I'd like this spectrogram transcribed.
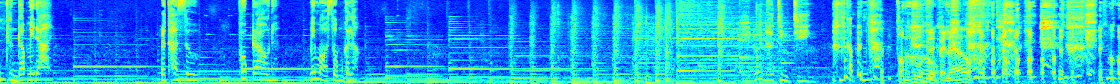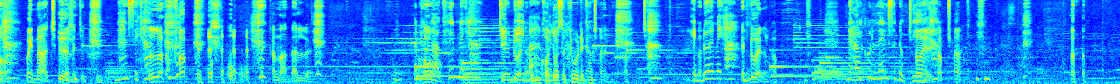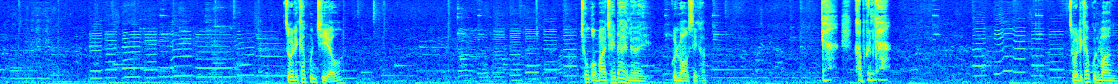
ฉันถึงรับไม่ได้ ประธานซู พวกเราเนี่ยไม่เหมาะสมกันหรอก ดีด้วยนะจริงขอบคุณค่ะ ทำตัวเกินไปแล้ว โอ้โหไม่น่าเชื่อเลยจริงนั่นสิคะๆแล้วครับโอ้โหขนาดนั้นเลย มันดูหล่อขึ้นนะคะจริงด้วยดูดีนะ มาผมกขอตัวสักครู่นะครับ ใช่เลยครับ เห็นด้วยไหมคะ เห็นด้วยนะครับ หนังที่คุณเล่นสนุกดีใช่คค่ะรับใช่ สวัสดีครับคุณเฉียวชงออกมาใช้ได้เลย คุณลองสิครับ ขอบคุณค่ะ สวัสดีครับคุณวัง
